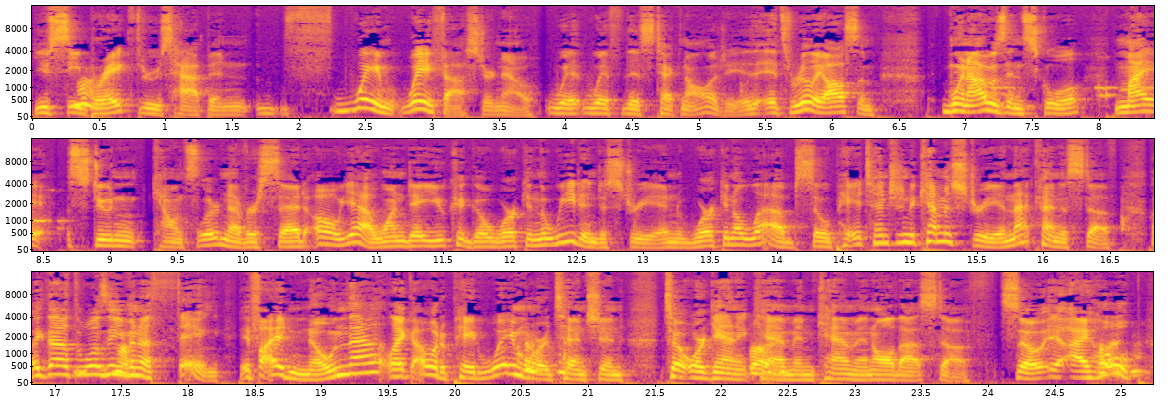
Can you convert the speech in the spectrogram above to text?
you see breakthroughs happen f- way, way faster now with, with this technology. It's really awesome. When I was in school, my student counselor never said, Oh, yeah, one day you could go work in the weed industry and work in a lab, so pay attention to chemistry and that kind of stuff. Like, that wasn't even a thing. If I had known that, like, I would have paid way more attention to organic Right. chem and chem and all that stuff. So I hope.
